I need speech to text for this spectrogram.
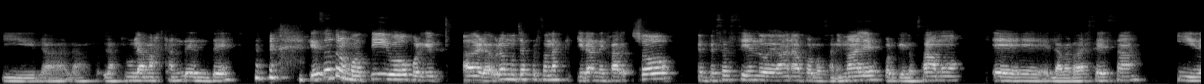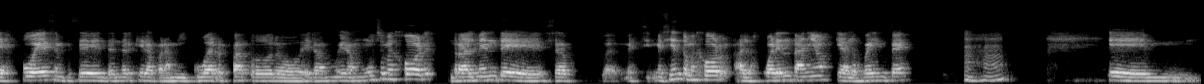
y la, la, la, frula más candente, que es otro motivo, porque, a ver, habrá muchas personas que quieran dejar, yo empecé siendo vegana por los animales, porque los amo, eh, la verdad es esa, y después empecé a entender que era para mi cuerpo, todo lo, era, era mucho mejor, realmente, o sea, me siento mejor a los 40 años que a los 20, Uh -huh. eh,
